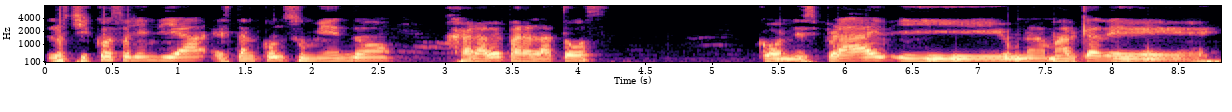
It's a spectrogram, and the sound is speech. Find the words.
Los chicos hoy en día están consumiendo jarabe para la tos con Sprite y una marca de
